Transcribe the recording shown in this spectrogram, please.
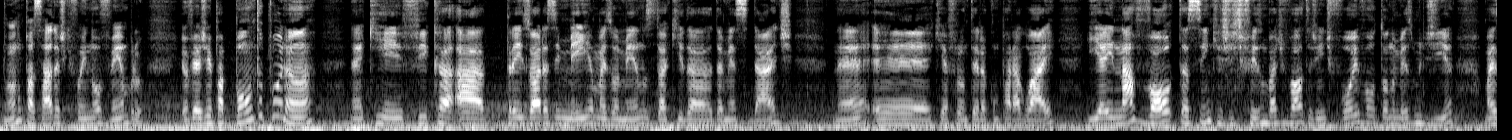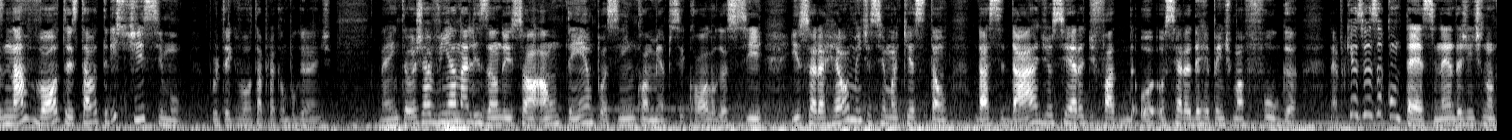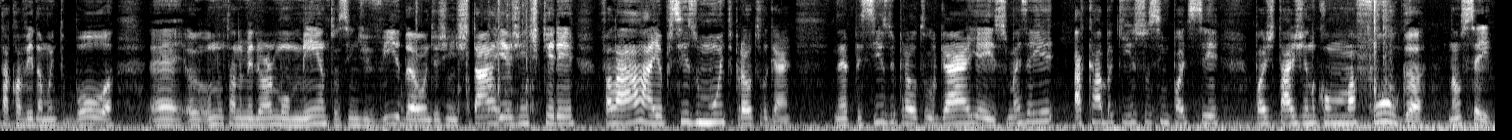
No ano passado, acho que foi em novembro, eu viajei para Ponta Porã, né, que fica a três horas e meia mais ou menos daqui da, da minha cidade, né, é, que é a fronteira com o Paraguai. E aí na volta, assim, que a gente fez um bate-volta, a gente foi e voltou no mesmo dia, mas na volta eu estava tristíssimo por ter que voltar para Campo Grande. Né? Então eu já vinha analisando isso há, um tempo assim com a minha psicóloga se isso era realmente assim uma questão da cidade ou se era de fato ou, se era de repente uma fuga, né? Porque às vezes acontece, né, da gente não estar tá com a vida muito boa, é, ou não tá no melhor momento assim de vida onde a gente está e a gente querer falar, ah, eu preciso muito para outro lugar. Né, preciso ir para outro lugar e é isso. Mas aí acaba que isso assim pode ser, pode estar tá agindo como uma fuga, não sei,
